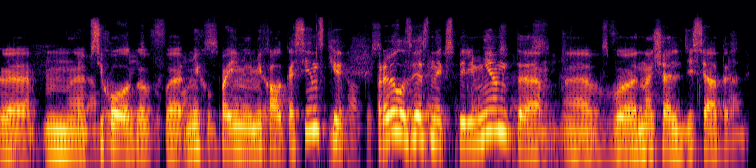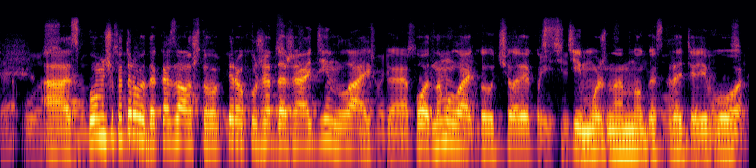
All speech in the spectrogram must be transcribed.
э, психологов э, по имени Михаил Косинский провел известный эксперимент в начале десятых, а, с помощью которого доказал, что, во-первых, уже даже один лайк, по одному лайку человека в сети можно многое сказать о его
